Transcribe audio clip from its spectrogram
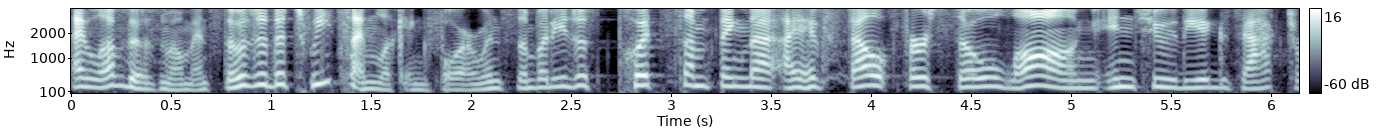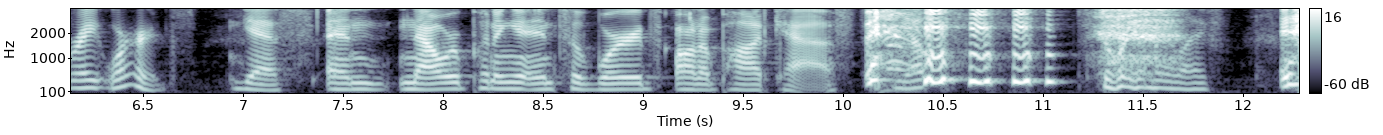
I love those moments. Those are the tweets I'm looking for when somebody just puts something that I have felt for so long into the exact right words. Yes, and now we're putting it into words on a podcast. Yep. Story of my life.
